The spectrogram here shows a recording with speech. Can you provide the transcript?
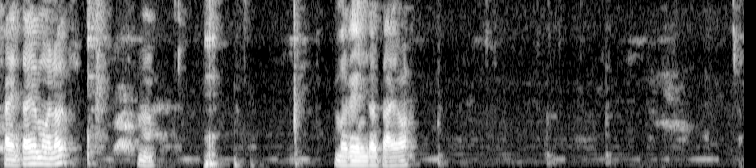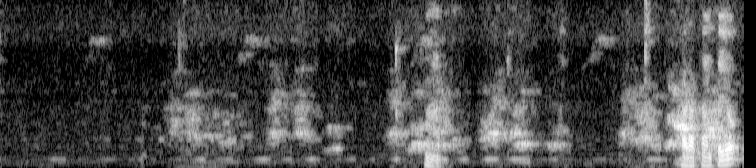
Kain tayo mga lods. Hmm. Merienda tayo. Hmm. Harap ng tuyo.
